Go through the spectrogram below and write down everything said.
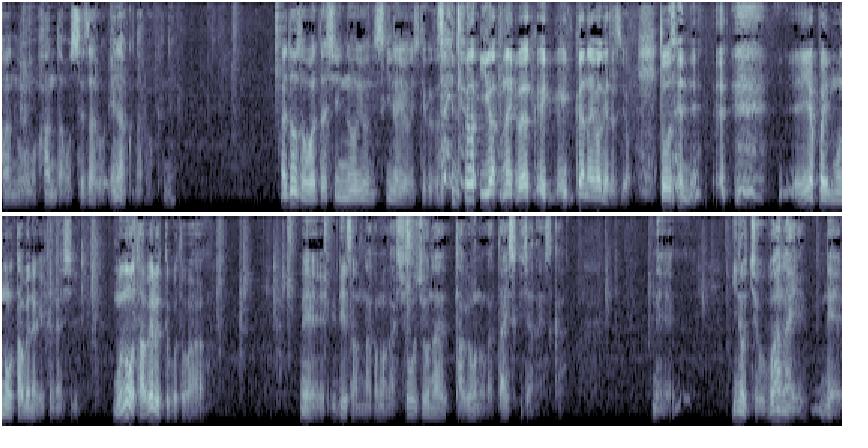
あの判断をせざるを得なくなるわけね。あどうぞ私のように好きなようにしてくださいっては 言わないわけいかないわけですよ。当然ね。やっぱり物を食べなきゃいけないし。物を食べるってことはねえリエさんの仲間が正常な食べ物が大好きじゃないですかねえ命を奪わないね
